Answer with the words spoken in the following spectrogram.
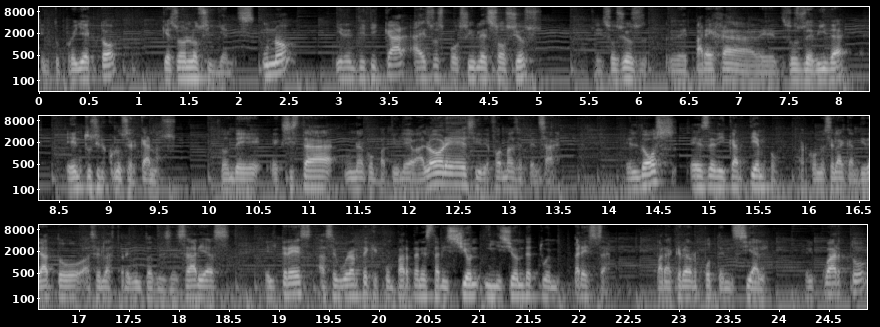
en tu proyecto que son los siguientes. Uno, identificar a esos posibles socios, eh, socios de pareja, de socios de vida, en tus círculos cercanos, donde exista una compatibilidad de valores y de formas de pensar. El dos es dedicar tiempo a conocer al candidato, hacer las preguntas necesarias. El tres, asegurarte que compartan esta visión y misión de tu empresa para crear potencial. El cuarto,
